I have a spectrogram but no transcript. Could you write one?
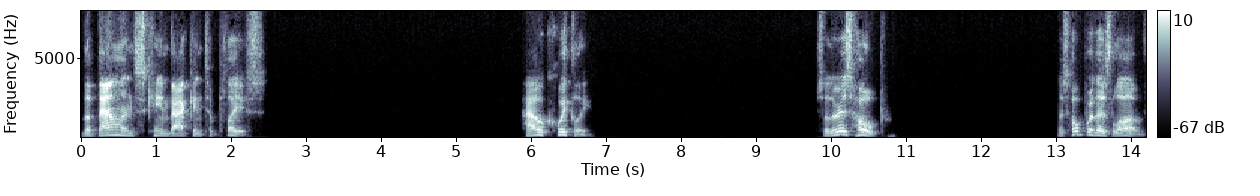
the balance came back into place. How quickly. So there is hope. There's hope where there's love.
